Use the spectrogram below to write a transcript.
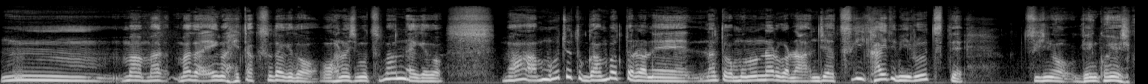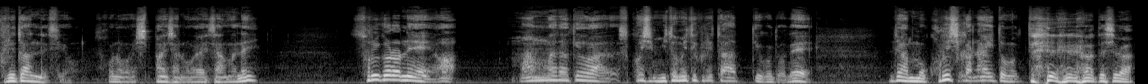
うーん、まあままだ絵が下手くそだけど、お話もつまんないけど、まあもうちょっと頑張ったらね、なんとかものになるかな。じゃあ次書いてみる？っつって、次の原稿用紙くれたんですよ。この出版社の親父さんがね。それからね、あ、漫画だけは少し認めてくれたっていうことで、じゃあもうこれしかないと思って 私は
